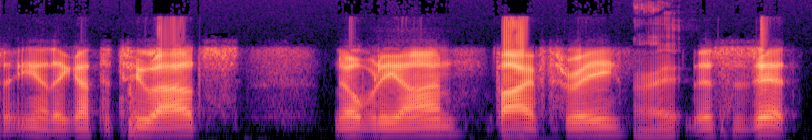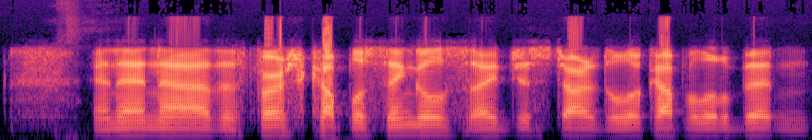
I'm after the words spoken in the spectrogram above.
You know, they got the two outs, nobody on, five three. All right. This is it. And then uh, the first couple of singles, I just started to look up a little bit, and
